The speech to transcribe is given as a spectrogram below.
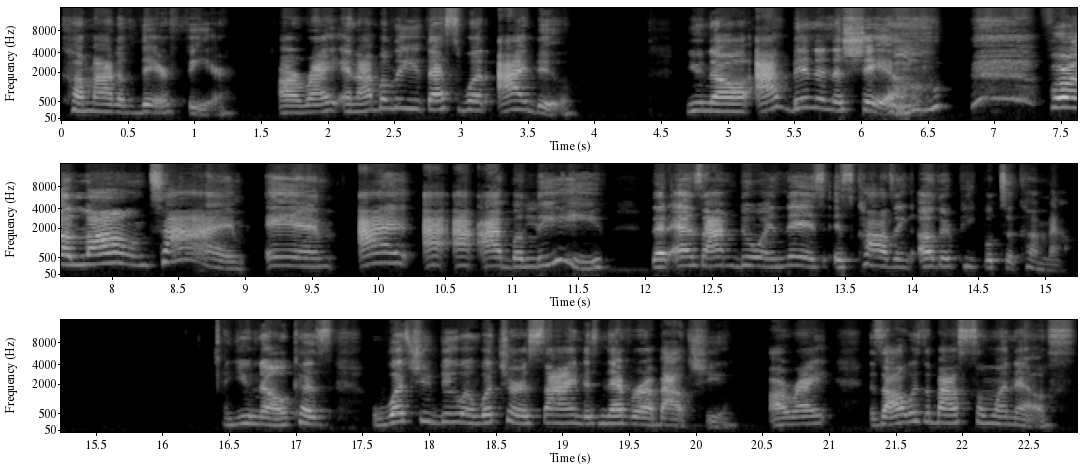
come out of their fear. All right. And I believe that's what I do. You know, I've been in a shell for a long time. And I, I I believe that as I'm doing this, it's causing other people to come out. You know, because what you do and what you're assigned is never about you. All right. It's always about someone else.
